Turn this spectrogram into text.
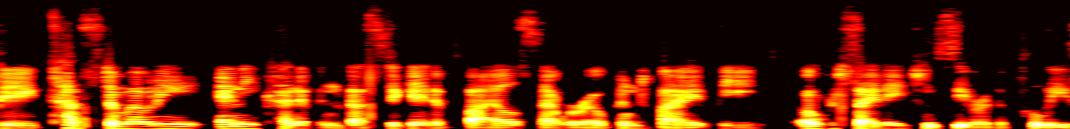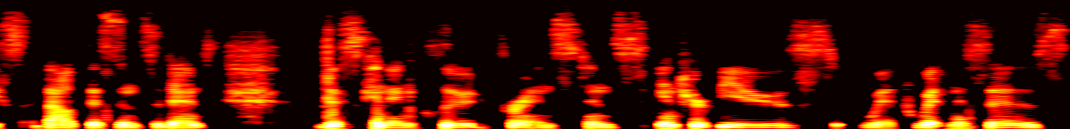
the testimony, any kind of investigative files that were opened by the oversight agency or the police about this incident. This can include, for instance, interviews with witnesses,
